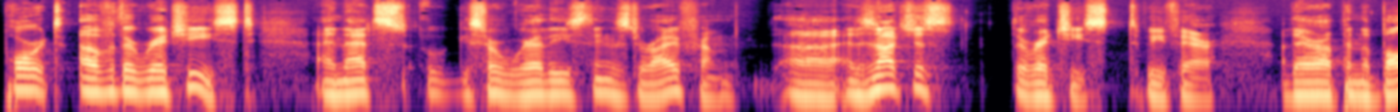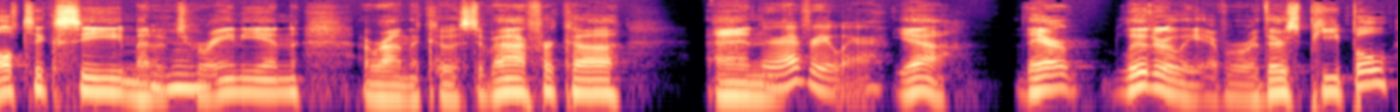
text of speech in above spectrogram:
port of the rich East. And that's sort of where these things derive from. Uh, and it's not just the rich East, to be fair. They're up in the Baltic Sea, Mediterranean, around the coast of Africa. And They're everywhere. yeah, they're literally everywhere. There's people,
